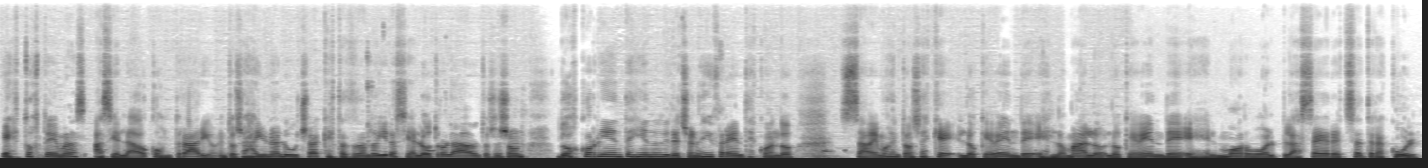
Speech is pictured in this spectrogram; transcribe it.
estos temas hacia el lado contrario. Entonces hay una lucha que está tratando de ir hacia el otro lado. Entonces son dos corrientes yendo en direcciones diferentes cuando sabemos entonces que lo que vende es lo malo, lo que vende es el morbo, el placer, etcétera. Cool.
